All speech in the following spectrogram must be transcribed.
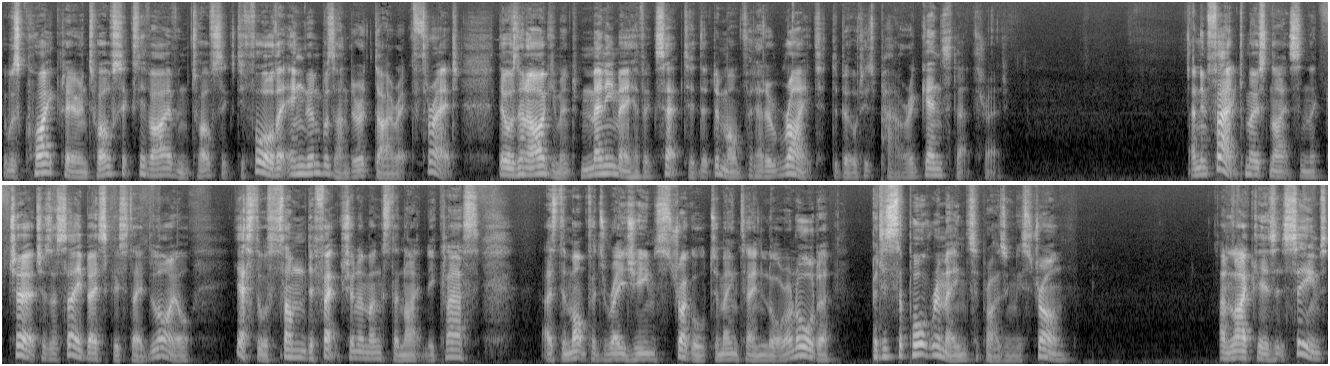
It was quite clear in 1265 and 1264 that England was under a direct threat. There was an argument many may have accepted that de Montfort had a right to build his power against that threat. And in fact, most knights in the church, as I say, basically stayed loyal. Yes, there was some defection amongst the knightly class, as de Montfort's regime struggled to maintain law and order, but his support remained surprisingly strong. Unlikely as it seems,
